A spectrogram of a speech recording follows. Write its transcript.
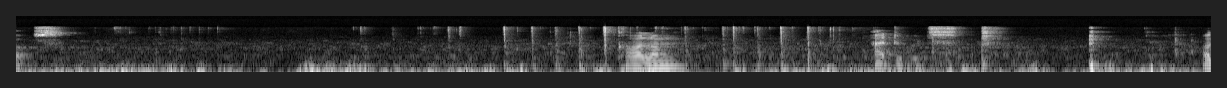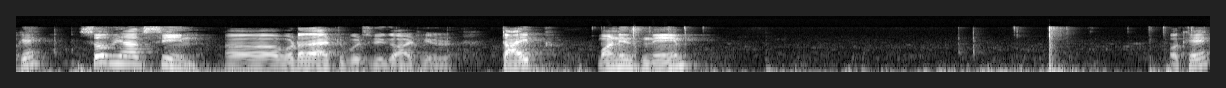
Oops. Column attributes. Okay. So we have seen uh, what are the attributes we got here? Type one is name. Okay.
